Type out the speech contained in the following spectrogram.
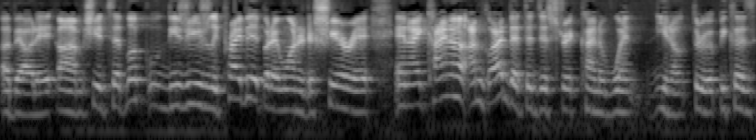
about it. Um, she had said, "Look, these are usually private, but I wanted to share it," and I kind of I'm glad that the district kind of went you know through it because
